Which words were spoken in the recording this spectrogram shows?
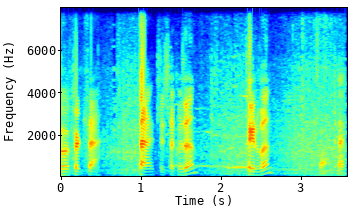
Vou apertar. Tá, você tá coisando? Tá gravando? Tá. Tá.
